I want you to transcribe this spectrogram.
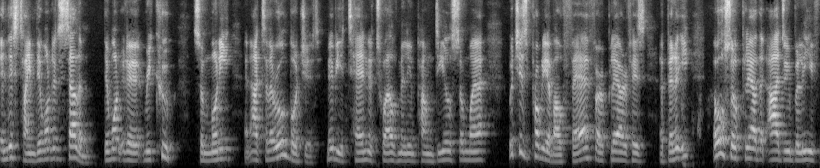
and this time they wanted to sell him. They wanted to recoup some money and add to their own budget, maybe a 10 or 12 million pound deal somewhere, which is probably about fair for a player of his ability. Also, a player that I do believe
